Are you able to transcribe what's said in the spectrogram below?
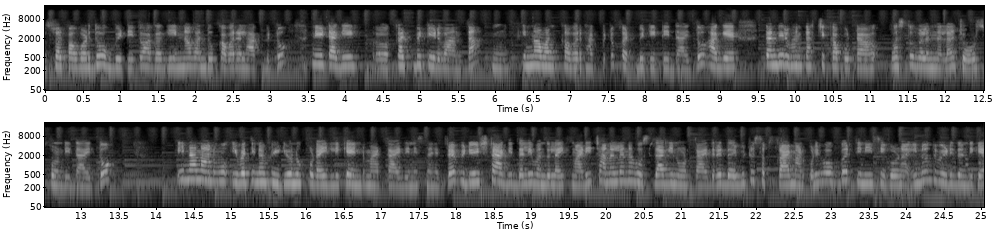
ಸ್ವಲ್ಪ ಒಡೆದು ಹೋಗ್ಬಿಟ್ಟಿತ್ತು. ಹಾಗಾಗಿ ಇನ್ನ ಒಂದು ಕವರ್ ಅಲ್ಲಿ ಹಾಕ್ಬಿಟ್ಟು ನೀಟಾಗಿ ಕಟ್ಬಿಟ್ಟಿಡುವ ಅಂತ. ಇನ್ನ ಒಂದ್ ಕವರ್ ಹಾಕ್ಬಿಟ್ಟು ಕಟ್ಬಿಟ್ಟಿಟ್ಟಿದ್ದಾಯ್ತು. ಹಾಗೆ ತಂದಿರುವಂತಹ ಚಿಕ್ಕ ಪುಟ್ಟ ವಸ್ತುಗಳನ್ನೆಲ್ಲ ಜೋಡಿಸ್ಕೊಂಡಿದ್ದಾಯ್ತು. ಇನ್ನ ನಾನು ಇವತ್ತಿನ ವಿಡಿಯೋನು ಕೂಡ ಇಲ್ಲಿಗೆ ಎಂಡ್ ಮಾಡ್ತಾ ಇದ್ದೀನಿ ಸ್ನೇಹಿತರೆ. ವಿಡಿಯೋ ಇಷ್ಟ ಆಗಿದ್ದಲ್ಲಿ ಒಂದು ಲೈಕ್ ಮಾಡಿ, ಚಾನಲನ್ನು ಹೊಸದಾಗಿ ನೋಡ್ತಾ ಇದ್ರೆ ದಯವಿಟ್ಟು ಸಬ್ಸ್ಕ್ರೈಬ್ ಮಾಡ್ಕೊಳ್ಳಿ. ಹೋಗಿ ಬರ್ತೀನಿ ಸಿಗೋಣ ಇನ್ನೊಂದು ವಿಡಿಯೋದೊಂದಿಗೆ.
